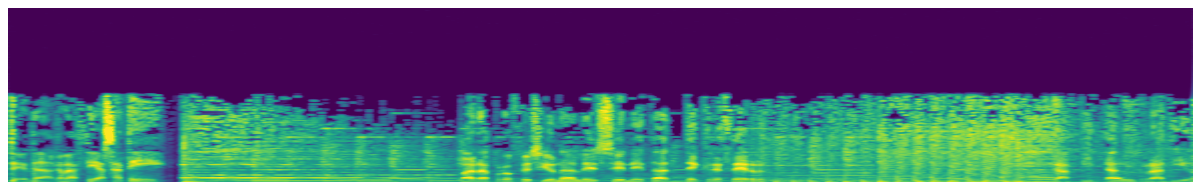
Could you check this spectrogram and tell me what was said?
Te da gracias a ti. Para profesionales en edad de crecer, Capital Radio.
